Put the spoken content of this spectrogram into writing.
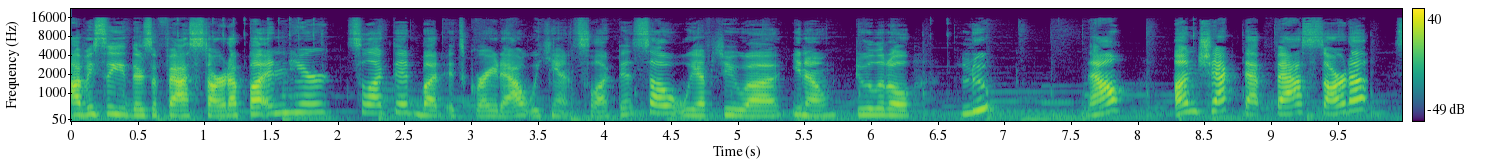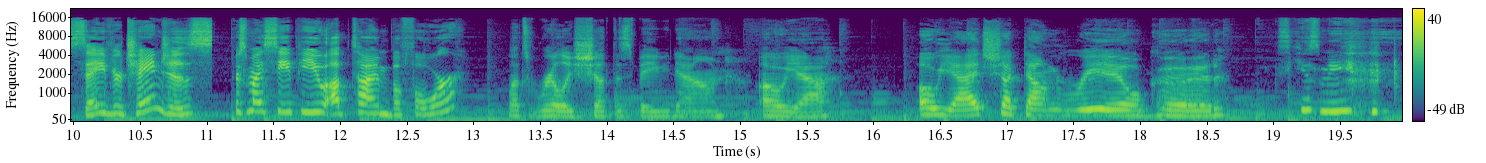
Obviously, there's a fast startup button here selected, but it's grayed out. We can't select it, so we have to, uh, you know, do a little loop. Now, uncheck that fast startup, save your changes. Here's my CPU uptime before. Let's really shut this baby down. Oh yeah. Oh yeah, it shut down real good. Excuse me.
